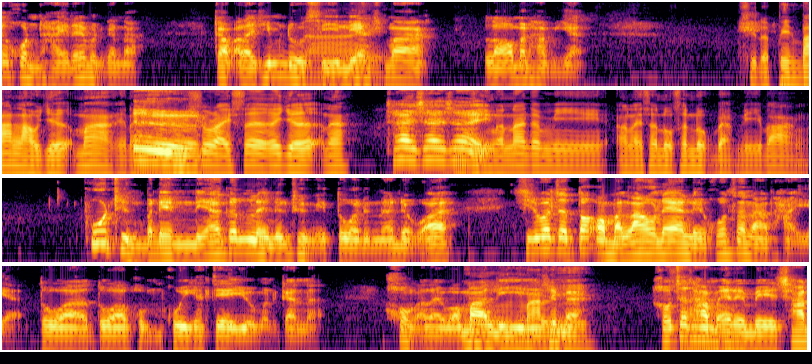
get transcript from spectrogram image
กับคนไทยได้เหมือนกันนะ กับอะไรที่มันดูได้ซีเรียสมาก เราเอามาทำอย่างเงี้ยศิลปินบ้านเราเยอะมากเลยนะเออ visualizer ก็เยอะนะ ใช่ใช่ใช่จริงๆแล้วน่าจะมีอะไรสนุกสนุกๆแบบนี้บ้าง พูดถึงประเด็นเนี้ยก็เลยนึกถึงไอ้ตัวหนึ่งนะ เดี๋ยวว่า คิดว่าจะต้องเอามาเล่าแน่เลยโฆษณาไทยอะ ตัวตัวผมคุยกับเจอยู่เหมือนกันอะ ของอะไรวะมาลีมาลีใช่ไหมเขาจะใช่ทำแอนิเมชัน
